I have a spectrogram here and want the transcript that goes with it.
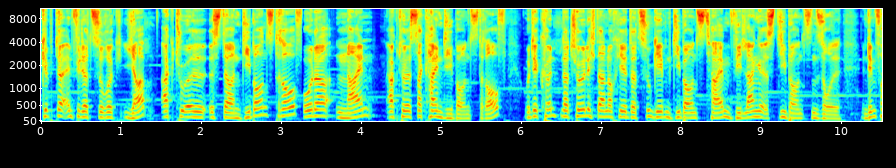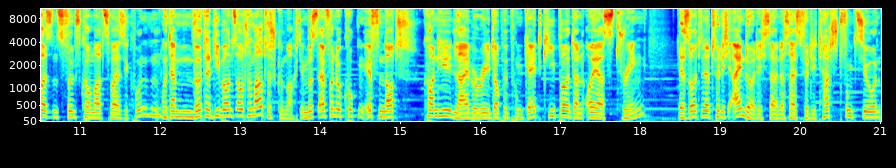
gibt er entweder zurück, ja, aktuell ist da ein Debounce drauf oder nein, aktuell ist da kein Debounce drauf. Und ihr könnt natürlich dann noch hier dazugeben, Debounce Time, wie lange es debouncen soll. In dem Fall sind es 5,2 Sekunden und dann wird der Debounce automatisch gemacht. Ihr müsst einfach nur gucken, if not Conny Library Doppelpunkt Gatekeeper, dann euer String. Der sollte natürlich eindeutig sein. Das heißt, für die Touched-Funktion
